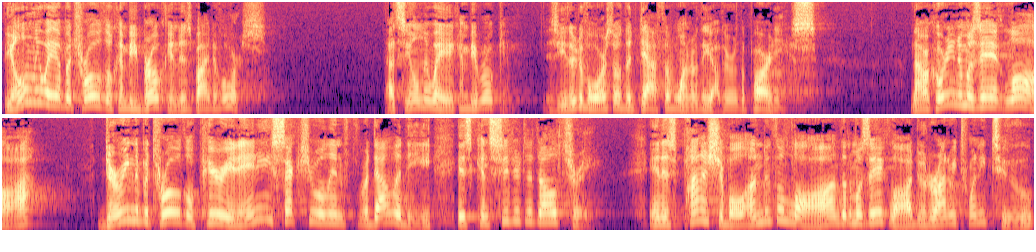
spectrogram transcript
The only way a betrothal can be broken is by divorce. That's the only way it can be broken, is either divorce or the death of one or the other of the parties. Now, according to Mosaic law, during the betrothal period, any sexual infidelity is considered adultery and is punishable under the law, under the Mosaic law, Deuteronomy 22,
